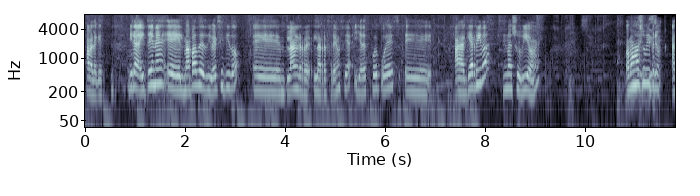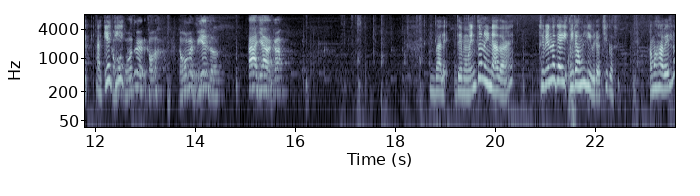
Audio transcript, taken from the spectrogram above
Ah, vale, que... Mira, ahí tienes el mapa de Diversity 2, eh, en plan la referencia, y ya después, pues, eh, aquí arriba no he subido, ¿eh? Vamos a subir primero... Aquí, aquí. ¿Cómo, me pierdo? Ah, ya, acá. Vale, de momento no hay nada, ¿eh? Estoy viendo que hay... Mira, un libro, chicos. Vamos a verlo.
